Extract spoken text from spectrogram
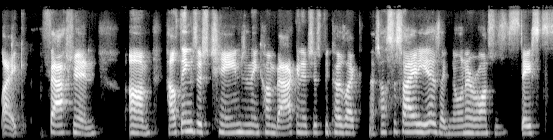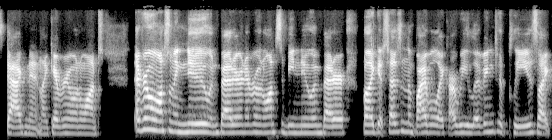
like fashion um how things just change and they come back. And it's just because like that's how society is. Like no one ever wants to stay stagnant. Like everyone wants everyone wants something new and better and everyone wants to be new and better. But like it says in the bible like are we living to please like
